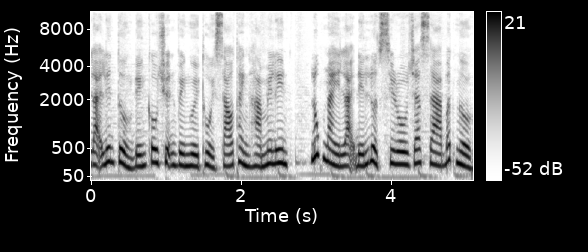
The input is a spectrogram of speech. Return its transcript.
lại liên tưởng đến câu chuyện về người thổi sáo thành Hamelin, lúc này lại đến lượt Shirojasa bất ngờ.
